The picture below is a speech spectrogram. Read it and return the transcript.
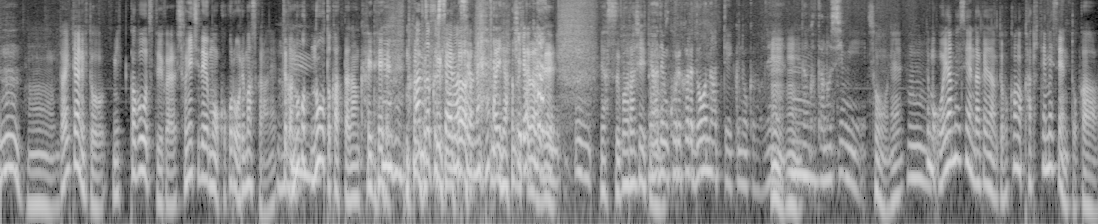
うん、うん、大体の人三日坊主というか初日でもう心折れますからね。うん。てかノーノート買った段階でうん。満足しちゃいますよね。大半の人開かずに、なので、うん。いや素晴らしいいと思います。やでもこれからどうなっていくのかがね、うんうん。なんか楽しみ、そうね。うん。でも親目線だけじゃなくて他の書き手目線とか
